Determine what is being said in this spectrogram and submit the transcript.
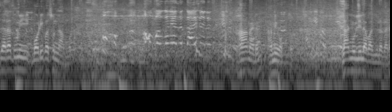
जरा तुम्ही बॉडीपासून लांब हां मॅडम आम्ही बघतो. लहान मुलीला बाजूला करा.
